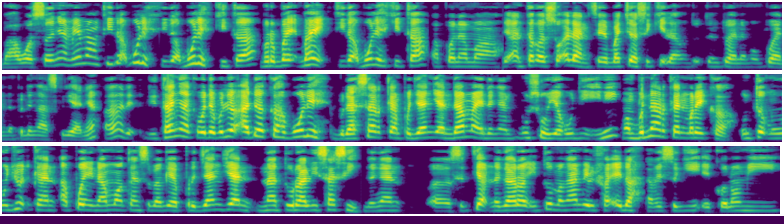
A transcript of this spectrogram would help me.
bahawasanya memang tidak boleh tidak boleh kita berbaik-baik. Tidak boleh kita apa nama di antara soalan saya baca sikitlah untuk tuan-tuan dan puan dan pendengar sekalian ya. Ha, ditanya kepada beliau adakah boleh berdasarkan perjanjian damai dengan musuh Yahudi ini membenarkan mereka untuk mewujudkan apa yang dinamakan sebagai perjanjian naturalisasi dengan uh, setiap negara itu mengambil faedah dari segi ekonomi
